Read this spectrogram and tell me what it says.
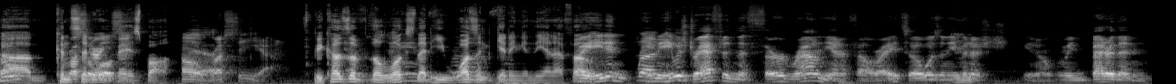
um, considering baseball oh, Yeah. Rusty, yeah. Because of the looks that he wasn't getting in the NFL. right. He didn't. I mean, he was drafted in the third round in the NFL, right? So it wasn't even Mm-hmm. a you know. I mean, better than,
